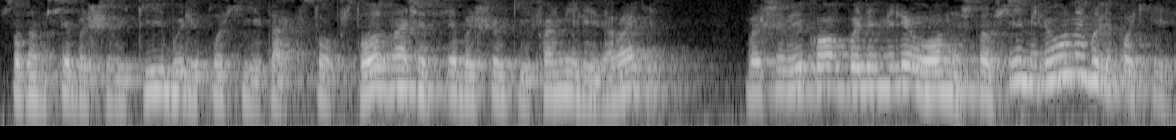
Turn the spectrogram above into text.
Что там все большевики были плохие. Так, стоп, что значит все большевики? Фамилии давайте. Большевиков были миллионы. Что, все миллионы были плохие?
